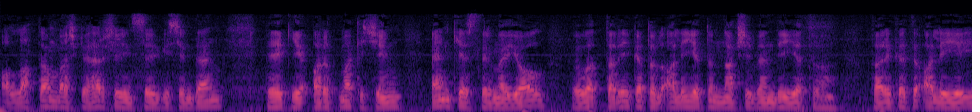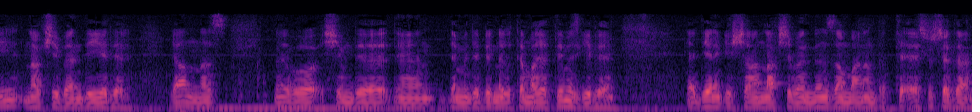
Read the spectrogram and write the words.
Allah'tan başka her şeyin sevgisinden peki arıtmak için en kestirme yol ve tarikatul aliyetun nakşibendiyetu. Tarikatı Aliye'yi Nakşibendiye'dir. Yalnız e, bu şimdi e, demin de birine de temas ettiğimiz gibi e, diyelim ki Şah Nakşibend'in zamanında teessüs eden,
